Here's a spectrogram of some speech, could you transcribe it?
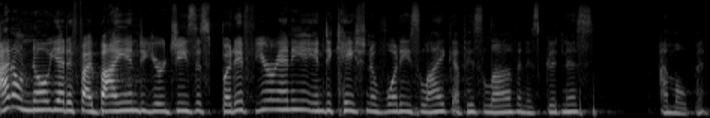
I don't know yet if I buy into your Jesus, but if you're any indication of what he's like, of his love and his goodness, I'm open.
